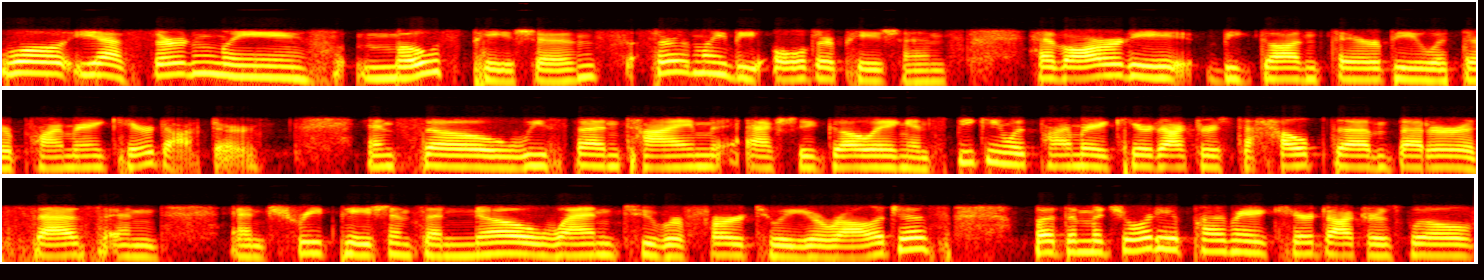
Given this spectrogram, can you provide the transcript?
Well, yes, certainly most patients, certainly the older patients, have already begun therapy with their primary care doctor. And so we spend time actually going and speaking with primary care doctors to help them better assess and, and treat patients and know when to refer to a urologist. But the majority of primary care doctors will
